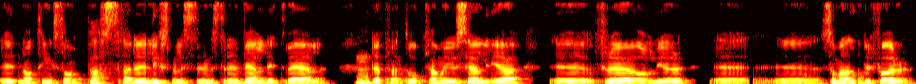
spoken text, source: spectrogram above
eh, någonting som passade livsmedelsindustrin väldigt väl. Mm. Därför att då kan man ju sälja eh, fröoljor eh, eh, som aldrig förr.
